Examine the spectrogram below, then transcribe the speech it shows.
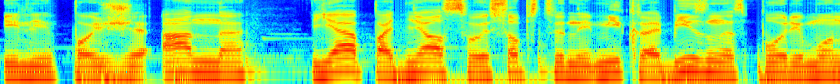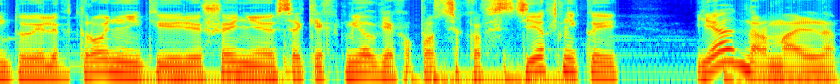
или позже. Анна, я поднял свой собственный микробизнес по ремонту электроники и решению всяких мелких вопросиков с техникой. Я нормально.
